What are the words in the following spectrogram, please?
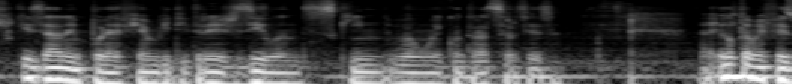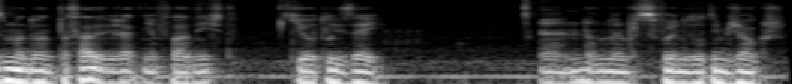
Se pesquisarem por FM23 Zealand skin, vão encontrar de certeza. Eh, ele também fez uma do ano passado, eu já tinha falado nisto, que eu utilizei. Eh, não me lembro se foi nos últimos jogos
